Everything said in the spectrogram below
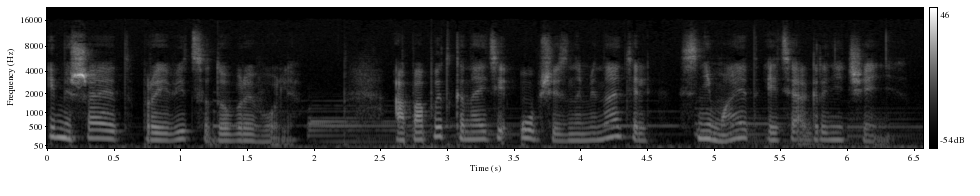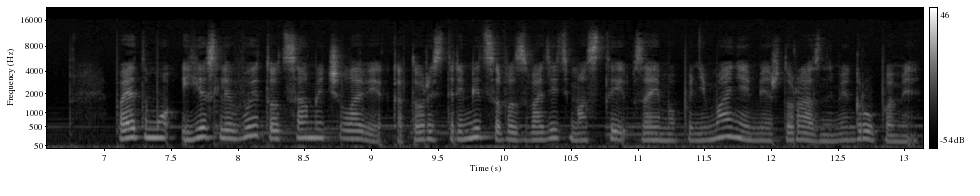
и мешает проявиться доброй воле. А попытка найти общий знаменатель снимает эти ограничения. Поэтому, если вы тот самый человек, который стремится возводить мосты взаимопонимания между разными группами,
